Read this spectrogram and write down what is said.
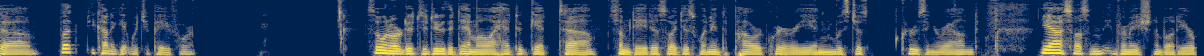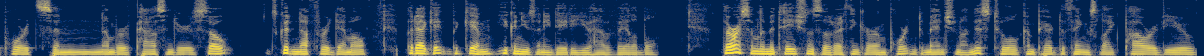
uh, but you kind of get what you pay for. So in order to do the demo, I had to get uh, some data, so I just went into Power Query and was just cruising around. Yeah, I saw some information about airports and number of passengers, so it's good enough for a demo. But again, you can use any data you have available. There are some limitations, though, that I think are important to mention on this tool compared to things like Power View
